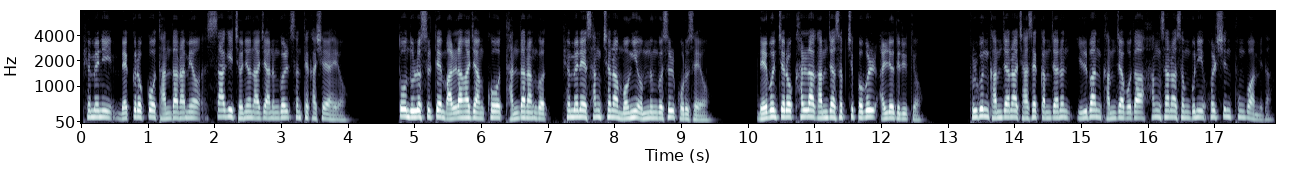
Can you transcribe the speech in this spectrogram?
표면이 매끄럽고 단단하며 싹이 전혀 나지 않은 걸 선택하셔야 해요. 또 눌렀을 때 말랑하지 않고 단단한 것, 표면에 상처나 멍이 없는 것을 고르세요. 네 번째로 칼라 감자 섭취법을 알려드릴게요. 붉은 감자나 자색 감자는 일반 감자보다 항산화 성분이 훨씬 풍부합니다.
